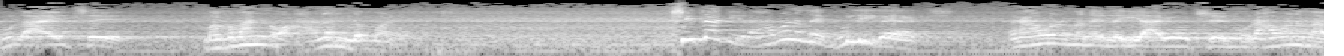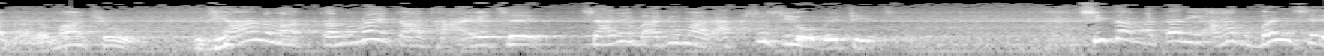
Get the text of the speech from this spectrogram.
ભૂલાય છે ભગવાનનો આનંદ મળે। સીતાજી રાવણને ભૂલી ગયા છે રાવણ મને લઈ આવ્યો છે, હું રાવણના ઘરમાં છું। ધ્યાનમાં તન્મયતા થાય છે, ચારે બાજુમાં રાક્ષસીઓ બેઠી છે। સીતા માતાની આંખ બંધ છે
